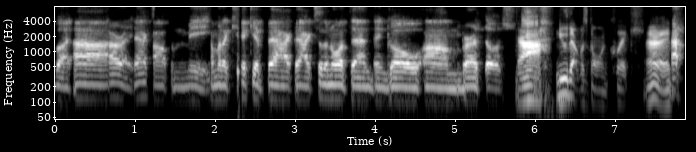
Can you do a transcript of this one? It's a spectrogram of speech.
but uh, all right, next off of me, I'm gonna kick it back back back to the north end and go um Bertos. Ah, knew that was going quick. All right.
